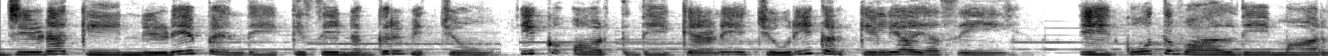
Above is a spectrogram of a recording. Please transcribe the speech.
ਜਿਹੜਾ ਕਿ ਨੇੜੇ ਪੈਂਦੇ ਕਿਸੇ ਨਗਰ ਵਿੱਚੋਂ ਇੱਕ ਔਰਤ ਦੇ ਗਹਿਣੇ ਚੋਰੀ ਕਰਕੇ ਲਿਆਇਆ ਸੀ ਤੇ ਕੋਤਵਾਲ ਦੀ ਮਾਰ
